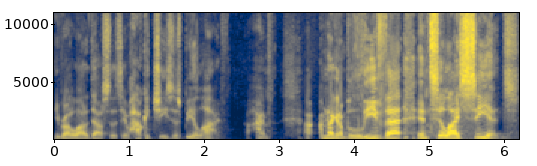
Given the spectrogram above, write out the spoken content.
He brought a lot of doubts to the table. How could Jesus be alive? I'm, I'm not going to believe that until I see it.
